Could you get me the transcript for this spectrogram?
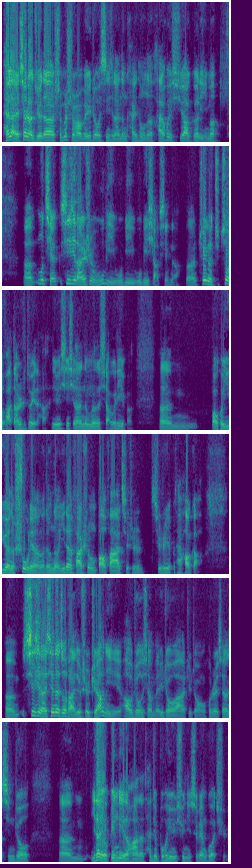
裴磊校长觉得什么时候维州、新西兰能开通呢？还会需要隔离吗？呃，目前新西兰是无比无比无比小心的，呃，这个做法当然是对的哈，因为新西兰那么小个地方，嗯，包括医院的数量啊等等，一旦发生爆发，其实其实也不太好搞。嗯，新西兰现在做法就是，只要你澳洲像维州啊这种，或者像新州，嗯，一旦有病例的话呢，他就不会允许你随便过去。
